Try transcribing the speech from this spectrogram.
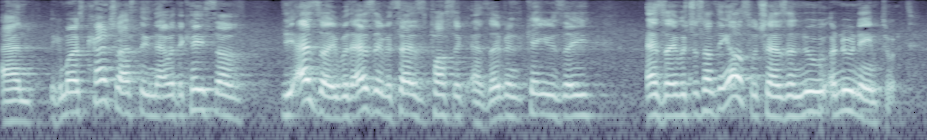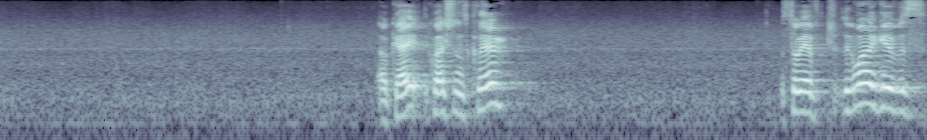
And the Gemara is contrasting that with the case of the Ezoi. With Ezoi, it says Pasuk Ezoi, and you can't use a Ezoi, which is something else, which has a new, a new name to it. Okay, the question is clear? So we have, the Gemara gives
